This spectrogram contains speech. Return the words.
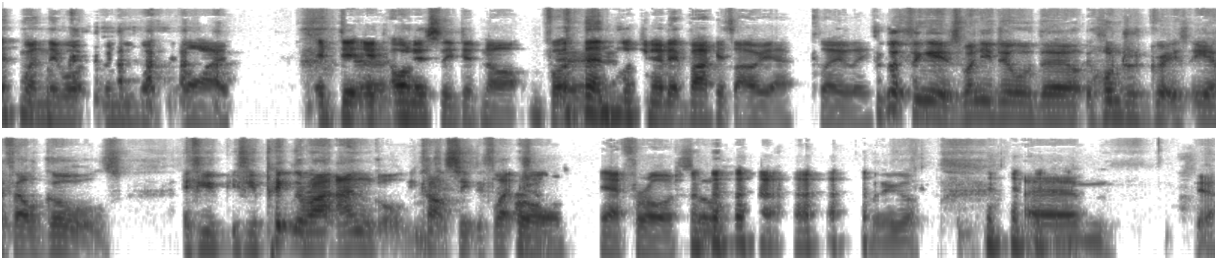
when they watched when you watched it live. It did. Yeah. It honestly did not. But Yeah. then looking at it back, it's like, oh yeah, clearly. The good thing is when you do the 100 greatest EFL goals, if you if you pick the right angle, you can't see deflection. Fraud. Yeah, fraud. So there you go. Um, yeah.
